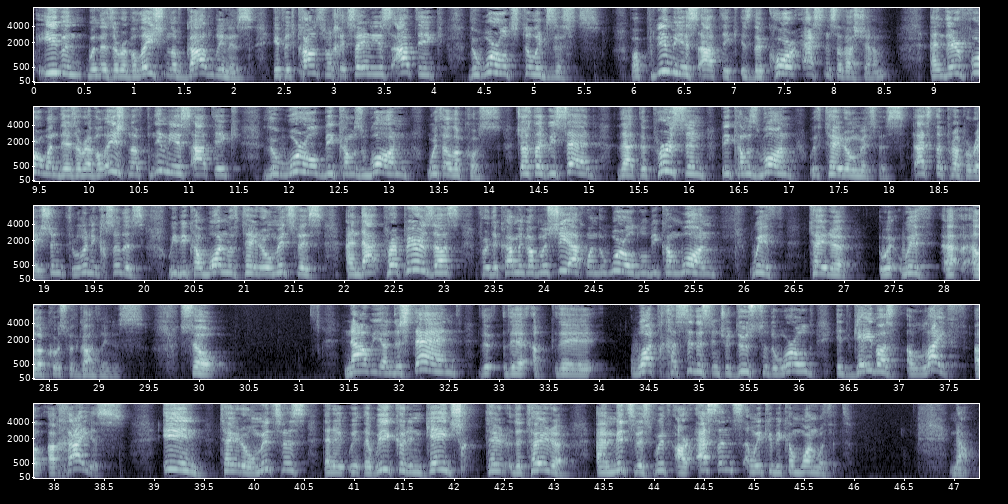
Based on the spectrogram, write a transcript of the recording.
even when there's a revelation of godliness, if it comes from Chitzonius Atik, the world still exists. But Pnimius Atik is the core essence of Hashem, and therefore when there's a revelation of Pnimius Atik, the world becomes one with Elokus. Just like we said, that the person becomes one with Teiro Mitzvahs. That's the preparation. Through learning Chassidus, we become one with Teiro Mitzvahs, and that prepares us for the coming of Mashiach when the world will become one with Teiro, with, with uh, Elokus, with godliness. So, now we understand the, the, uh, the what Chassidus introduced to the world. It gave us a life, a, a chayis in Torah mitzvahs that, it, that we could engage the Torah and mitzvahs with our essence and we could become one with it. Now,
